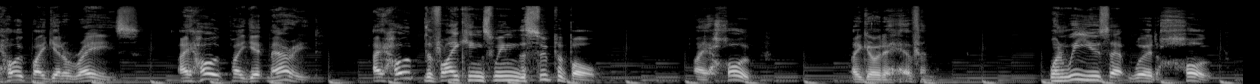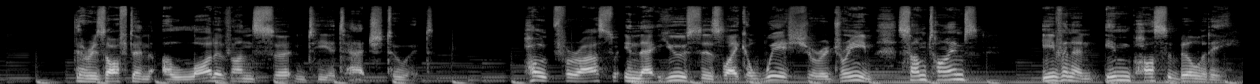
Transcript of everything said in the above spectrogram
hope I get a raise. I hope I get married. I hope the Vikings win the Super Bowl. I hope I go to heaven. When we use that word hope, there is often a lot of uncertainty attached to it. Hope for us in that use is like a wish or a dream, sometimes even an impossibility.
